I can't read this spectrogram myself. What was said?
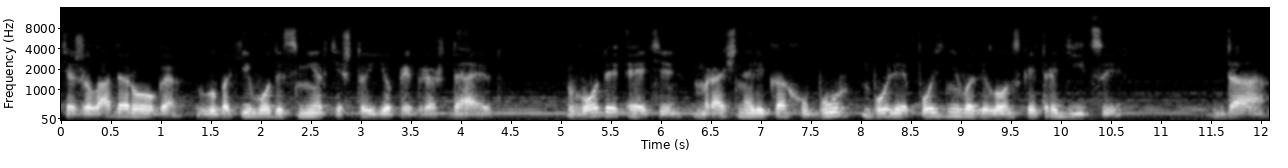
Тяжела дорога, глубоки воды смерти, что ее преграждают. Воды эти – мрачная река Хубур более поздней вавилонской традиции. Да,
